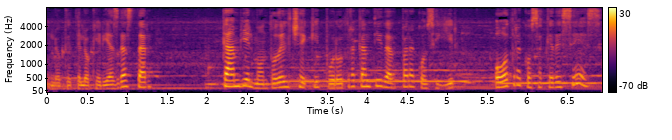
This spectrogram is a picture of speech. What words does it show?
en lo que te lo querías gastar, cambia el monto del cheque por otra cantidad para conseguir otra cosa que desees.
